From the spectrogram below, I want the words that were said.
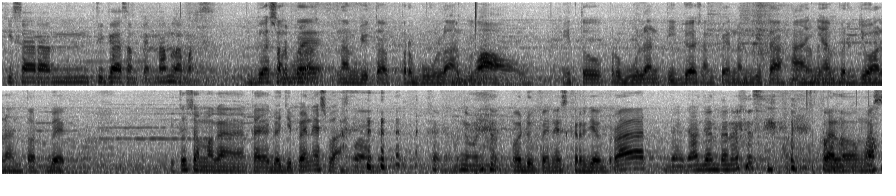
kisaran 3 sampai 6 lah mas 3 sampai 6 juta per bulan. Wow. Itu per bulan 3 sampai 6 juta hanya berjualan tote bag. Itu sama ka- kayak gaji PNS, Pak. wah bener-bener Waduh, PNS kerja berat. jangan-jangan PNS Kalau Mas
